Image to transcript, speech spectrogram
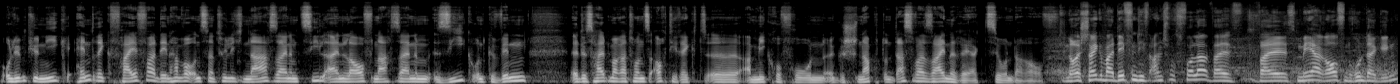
Olympionik Hendrik Pfeiffer, den haben wir uns natürlich nach seinem Zieleinlauf, nach seinem Sieg und Gewinn äh, des Halbmarathons auch direkt äh, am Mikrofon äh, geschnappt und das war seine Reaktion darauf. Die neue Strecke war definitiv anspruchsvoller, weil, weil es mehr rauf und runter ging.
